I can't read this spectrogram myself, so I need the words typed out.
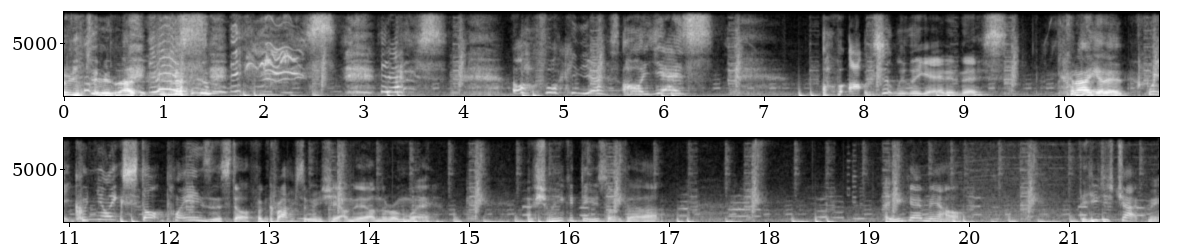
What are you doing, lad? Yes! yes! Yes! Oh, fucking yes! Oh, yes! I'm absolutely getting in this. Can I get in? Wait, couldn't you like stop planes and stuff and crash them and shit on the on the runway? I'm sure you could do something like that. Are you getting me out? Did you just jack me?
